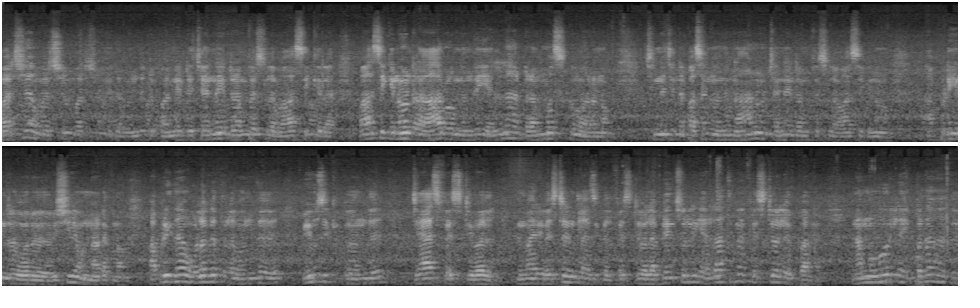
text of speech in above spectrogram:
வருஷம் வருஷம் வருஷம் இதை வந்துட்டு பண்ணிட்டு சென்னை ட்ரம் ஃபெஸ்ட்டில் வாசிக்கிற வாசிக்கணுன்ற ஆர்வம் வந்து எல்லா ட்ரம்மர்ஸ்க்கும் வரணும். சின்ன சின்ன பசங்க வந்து நானும் சென்னை ட்ரம் ஃபெஸ்ட்டில் வாசிக்கணும் அப்படின்ற ஒரு விஷயம் நடக்கணும். அப்படி தான் உலகத்தில் வந்து மியூசிக்கு வந்து ஜாஸ் ஃபெஸ்டிவல் இந்த மாதிரி வெஸ்டர்ன் கிளாசிக்கல் ஃபெஸ்டிவல் அப்படின்னு சொல்லி எல்லாத்துக்குமே ஃபெஸ்டிவல் வைப்பாங்க. நம்ம ஊரில் இப்போ தான் அது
